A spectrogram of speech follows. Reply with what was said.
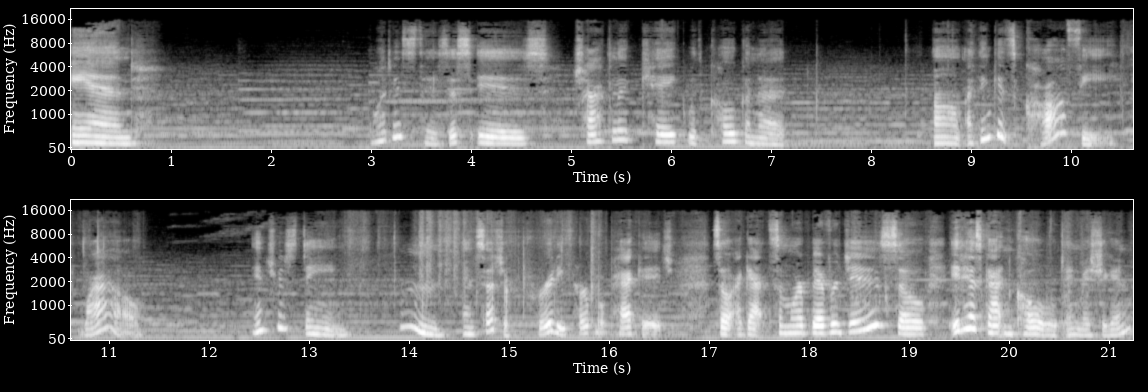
And what is this? This is chocolate cake with coconut. Um, I think it's coffee. Wow. Interesting. Hmm, and such a pretty purple package. So I got some more beverages. So it has gotten cold in Michigan.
